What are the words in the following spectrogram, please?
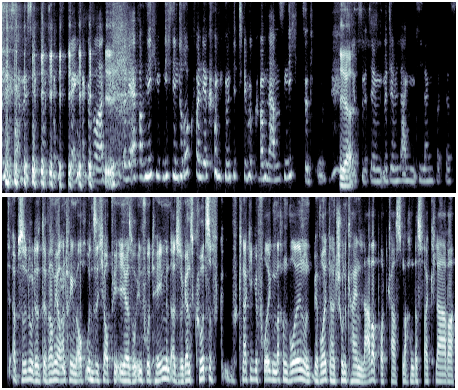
Und deshalb ist es länger geworden. Weil wir einfach nicht, nicht den Druck von der Community bekommen haben, es nicht zu tun. Ja. Jetzt mit dem, mit dem langen, langen Podcast. Absolut. Da waren wir am Anfang auch unsicher, ob wir eher so Infotainment, also so ganz kurze, knackige Folgen machen wollen. Und wir wollten halt schon keinen Laber-Podcast machen, das war klar. Aber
